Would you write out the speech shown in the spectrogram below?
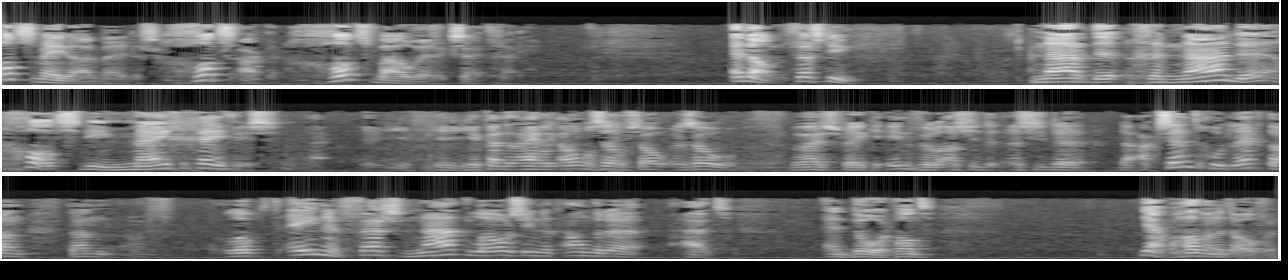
Gods medearbeiders, Gods akker, Gods bouwwerk zijt gij. En dan, vers 10. Naar de genade Gods die mij gegeven is. Je, je, kan het eigenlijk allemaal zelf zo, zo bij wijze van spreken invullen. Als je de, als je de, de accenten goed legt, dan, dan loopt het ene vers naadloos in het andere uit. En door. Want ja, we hadden het over.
